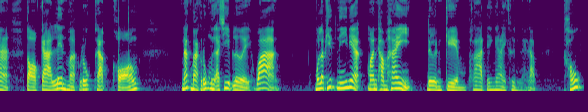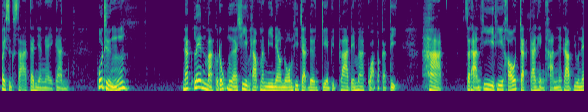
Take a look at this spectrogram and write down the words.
2.5 ต่อการเล่นหมากรุกครับของนักหมากรุกมืออาชีพเลยว่ามลพิษนี้เนี่ยมันทำให้ เดินเกมพลาดได้ง่ายขึ้นนะครับเขาไปศึกษากันยังไงกัน พูดถึงนักเล่นหมากรุกมืออาชีพครับมันมีแนวโน้มที่จะเดินเกมผิดพลาดได้มากกว่าปกติ หากสถานที่ที่เขาจัดการแข่งขันนะครับอยู่ใน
